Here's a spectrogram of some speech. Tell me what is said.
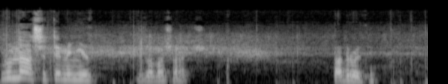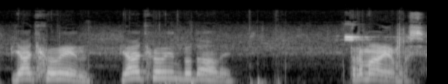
Ну нащо ти мені заважаєш? Та друзі. 5 хвилин. 5 хвилин додали. Тримаємось.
